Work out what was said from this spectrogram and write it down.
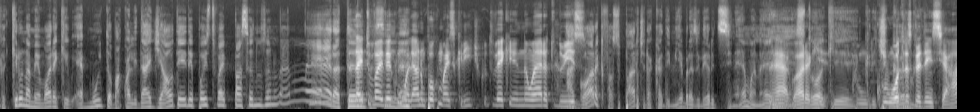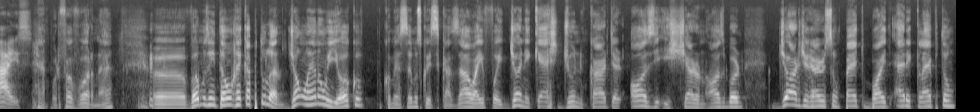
Com aquilo na memória que é muito, uma qualidade alta, e depois tu vai passando os anos. Ah, não era tanto. Daí tu vai ver assim, com um né? olhar um pouco mais crítico, tu vê que não era tudo isso. Agora que faço parte da Academia Brasileira de Cinema, né? é, agora estou que, aqui com, com outras credenciais. É, por favor, né? Ah, vamos então recapitulando. John Lennon e Yoko, começamos com esse casal. Aí foi Johnny Cash, June Carter, Ozzy e Sharon Osbourne, George Harrison, Pat Boyd, Eric Clapton,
